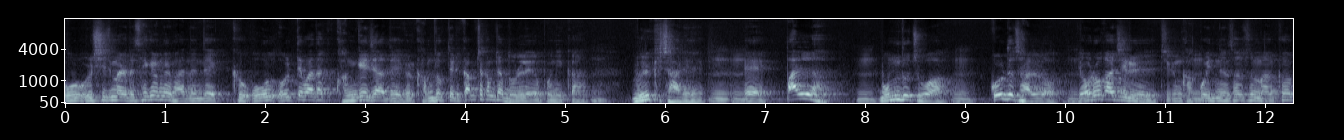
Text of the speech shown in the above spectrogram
올, 올 시즌만 해도 세 경기를 봤는데 그 올 때마다 관계자들 그리고 감독들이 깜짝깜짝 놀래요 보니까 왜 이렇게 잘해? 예, 빨라. 몸도 좋아, 골도 잘 넣어, 여러 가지를 지금 갖고 있는 선수인 만큼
